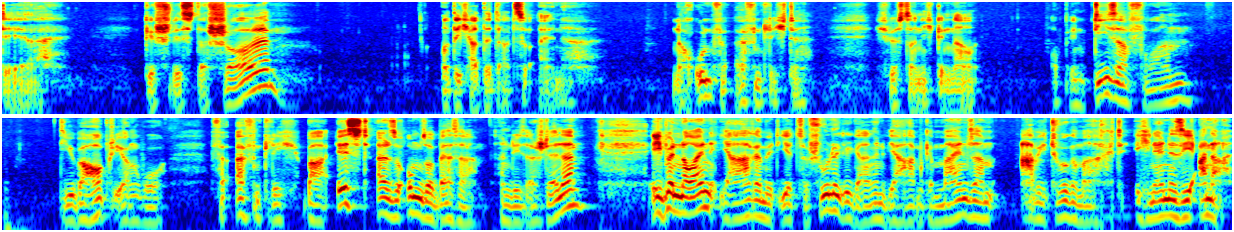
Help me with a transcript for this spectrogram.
der Geschwister Scholl. Und ich hatte dazu eine noch unveröffentlichte, ich wüsste nicht genau, ob in dieser Form die überhaupt irgendwo veröffentlichbar ist, also umso besser an dieser Stelle. Ich bin neun Jahre mit ihr zur Schule gegangen. Wir haben gemeinsam Abitur gemacht. Ich nenne sie Anna.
